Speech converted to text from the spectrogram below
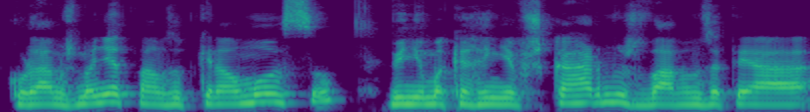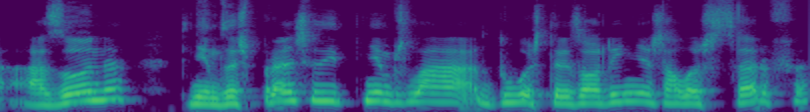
acordámos de manhã, tomávamos o pequeno almoço, vinha uma carrinha buscar-nos, levávamos até à, à zona, tínhamos as pranchas e tínhamos lá duas, três horinhas, aulas de surf. E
